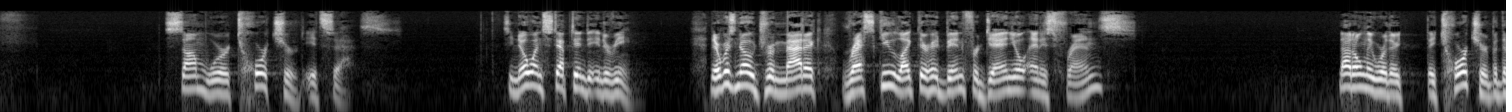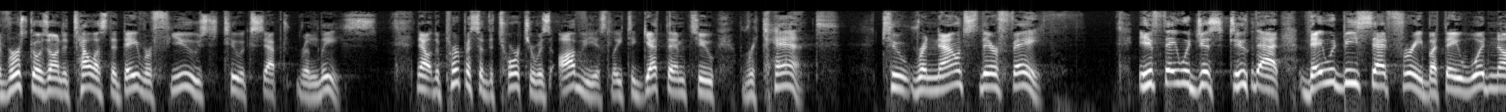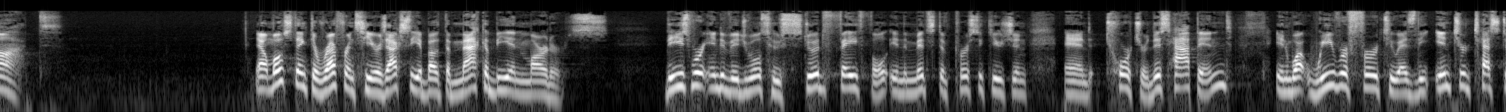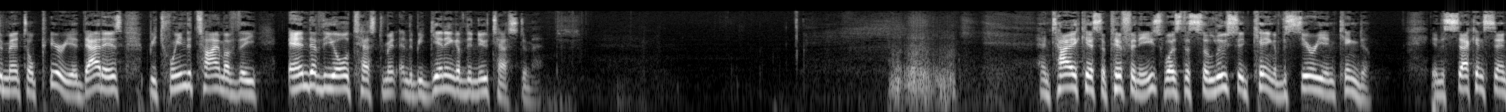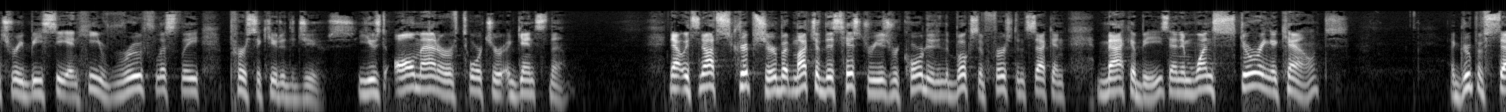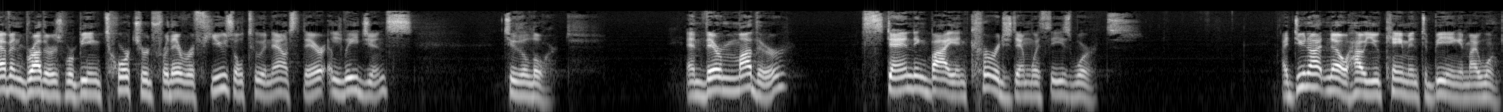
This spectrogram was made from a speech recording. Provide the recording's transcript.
Some were tortured, it says. See, no one stepped in to intervene. There was no dramatic rescue like there had been for Daniel and his friends. Not only were they, they tortured, but the verse goes on to tell us that they refused to accept release. Now, the purpose of the torture was obviously to get them to recant, to renounce their faith. If they would just do that, they would be set free, but they would not. Now, most think the reference here is actually about the Maccabean martyrs. These were individuals who stood faithful in the midst of persecution and torture. This happened in what we refer to as the intertestamental period, that is, between the time of the end of the Old Testament and the beginning of the New Testament. Antiochus Epiphanes was the Seleucid king of the Syrian kingdom in the second century BC, and he ruthlessly persecuted the Jews. He used all manner of torture against them. Now, it's not scripture, but much of this history is recorded in the books of 1st and 2nd Maccabees. And in one stirring account, a group of seven brothers were being tortured for their refusal to announce their allegiance to the Lord. And their mother, standing by, encouraged them with these words I do not know how you came into being in my womb.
